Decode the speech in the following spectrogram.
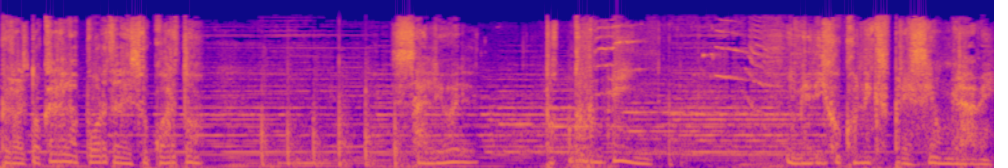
pero al tocar la puerta de su cuarto, salió el doctor Maine y me dijo con expresión grave.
